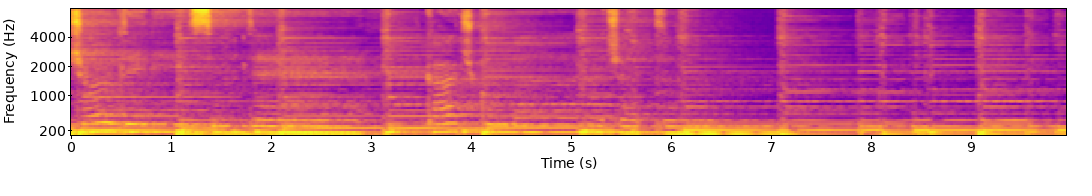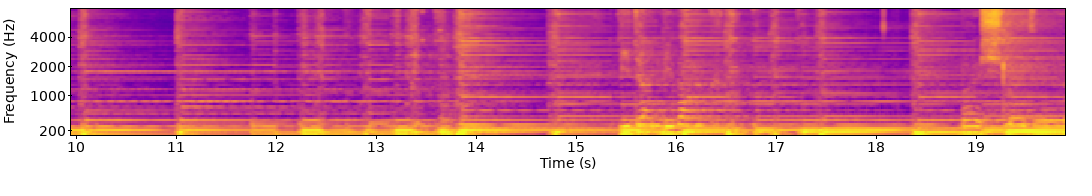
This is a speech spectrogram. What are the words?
Çöl denizinde kaç kulaç attım Bir dön bir bak. Başladığı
